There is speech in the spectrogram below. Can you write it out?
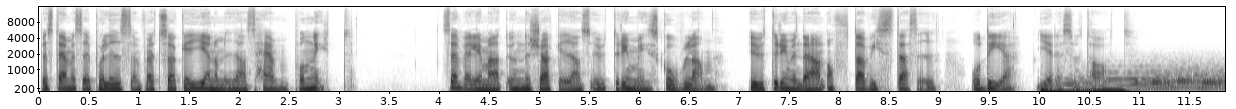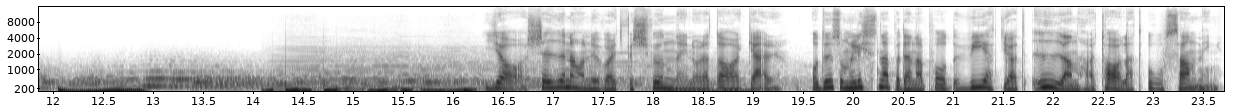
bestämmer sig polisen för att söka igenom Ians hem på nytt. Sen väljer man att undersöka Ians utrymme i skolan, utrymmen där han ofta vistas i, och det ger resultat. Ja, tjejerna har nu varit försvunna i några dagar och du som lyssnar på denna podd vet ju att Ian har talat osanning.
